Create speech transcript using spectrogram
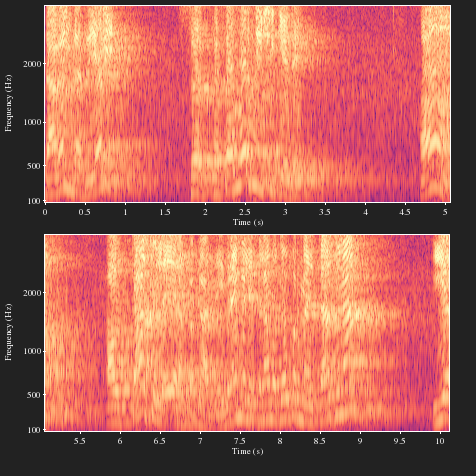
دا غي نه دی یاري تصور نشي کېده او تاسو له یې پکار دی ابراهيم عليه السلام ته پر مل تاسو نه یې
